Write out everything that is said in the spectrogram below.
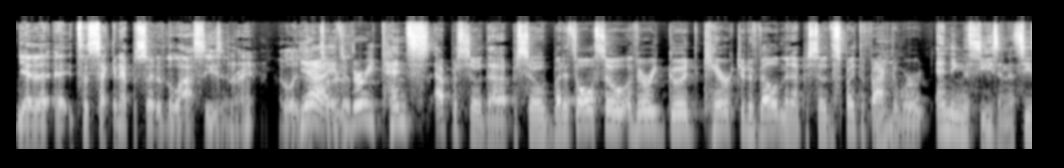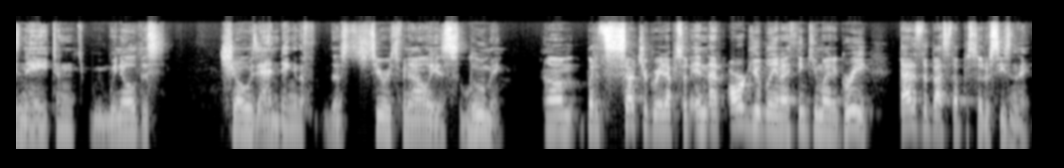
Yeah, it's the second episode of the last season, right? I believe. Yeah, it's it a very tense episode that episode, but it's also a very good character development episode, despite the fact mm. that we're ending the season at season eight, and we know this show is ending, and the, the series finale is looming. Um, but it's such a great episode, and that arguably, and I think you might agree, that is the best episode of season eight.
